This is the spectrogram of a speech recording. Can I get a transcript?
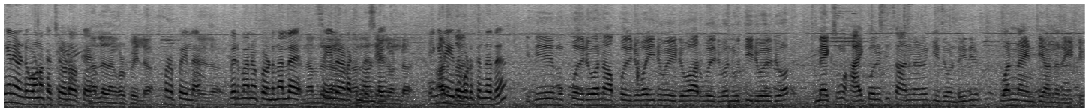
എങ്ങനെയുണ്ട് ഓണക്കച്ചവടമൊക്കെ നല്ലതാണ് കുഴപ്പമില്ല. കുഴപ്പമില്ല. വരുമാനമൊക്കെ ഉണ്ട്. നല്ല സെയിൽ നടക്കുന്നുണ്ട്. എങ്ങനെയാണ് എങ്ങനെ ഇത് കൊടുക്കുന്നത്? ഇത് മുപ്പത് രൂപ നാൽപ്പത് രൂപ ഇരുപത് രൂപ അറുപത് രൂപ നൂറ്റി ഇരുപത് രൂപ. മാക്സിമം ഹൈ ക്വാളിറ്റി സാധനം വേണമെങ്കിൽ ഇതുണ്ട്. ഇത് വൺ നയന്റി ആണ് റേറ്റ്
